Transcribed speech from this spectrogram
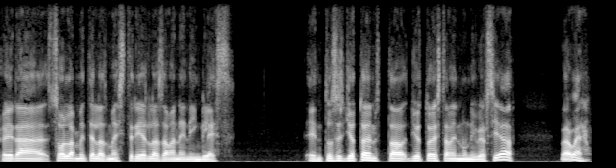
era solamente las maestrías las daban en inglés. Entonces yo todavía, estaba, yo todavía estaba en la universidad. Pero bueno,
